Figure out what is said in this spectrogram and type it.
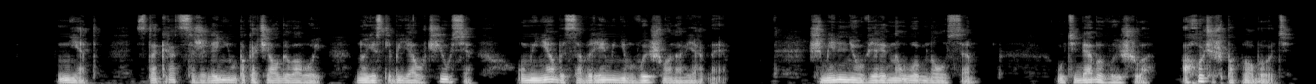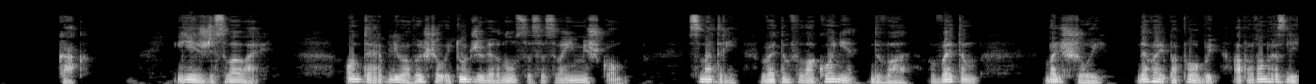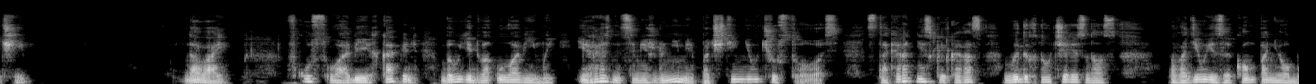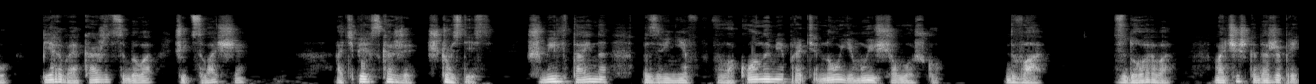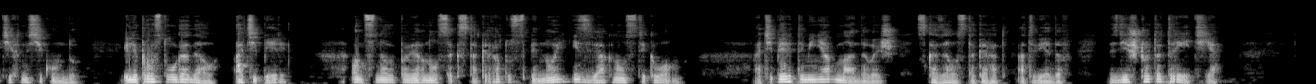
«Нет», Стократ с сожалением покачал головой. «Но если бы я учился, у меня бы со временем вышло, наверное». Шмель неуверенно улыбнулся. «У тебя бы вышло. А хочешь попробовать?» «Как?» «Есть же словарь». Он торопливо вышел и тут же вернулся со своим мешком. «Смотри, в этом флаконе два, в этом большой. Давай попробуй, а потом различи». «Давай». Вкус у обеих капель был едва уловимый, и разница между ними почти не учувствовалась. Стократ несколько раз выдохнул через нос, поводил языком по небу. Первая, кажется, была чуть слаще. «А теперь скажи, что здесь?» Шмель, тайно позвенев флаконами, протянул ему еще ложку. «Два». «Здорово». Мальчишка даже притих на секунду. Или просто угадал. «А теперь?» Он снова повернулся к Стократу спиной и звякнул стеклом. «А теперь ты меня обманываешь», сказал Стократ, отведав. «Здесь что-то третье».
